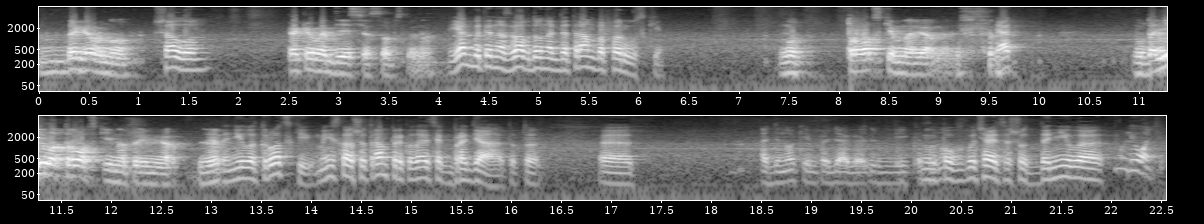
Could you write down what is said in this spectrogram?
Да говно. Шалом. Как и в Одессе, собственно. Як би ти назвав Дональда Трампа по-русски? Ну, Троцким, наверное. Як? Ну, Данила Троцкий, например. Нет? Троцький. Мені сказали, що Трамп перекладається як бродяга. Тобто, е, Одинокий бродяга любви ну, Казанов. виходить, що Даніла. Ну, Леонтьев.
